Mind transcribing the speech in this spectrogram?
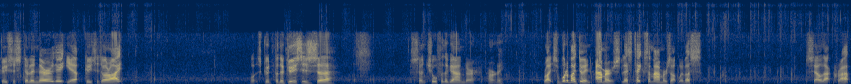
Goose is still in there, is he? Yep, goose is alright. What's good for the goose is uh, essential for the gander, apparently. Right, so what am I doing? Hammers. Let's take some hammers up with us. Sell that crap.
